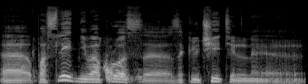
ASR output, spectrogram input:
Последний вопрос, а, заключительный.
